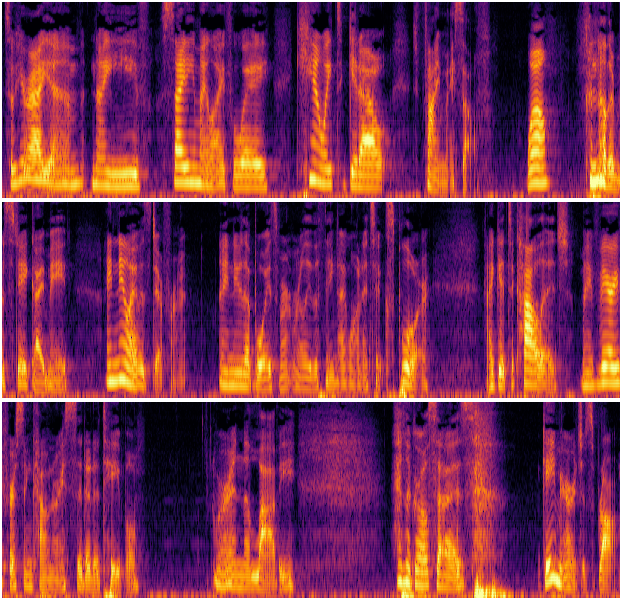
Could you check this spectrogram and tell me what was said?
So here I am, naive, signing my life away, can't wait to get out, find myself. Well, another mistake I made. I knew I was different. I knew that boys weren't really the thing I wanted to explore. I get to college. My very first encounter, I sit at a table. We're in the lobby. And the girl says, Gay marriage is wrong.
